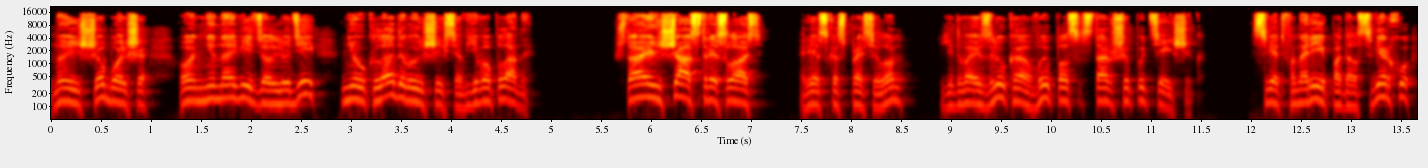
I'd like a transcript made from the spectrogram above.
Но еще больше он ненавидел людей, не укладывающихся в его планы. «Что еще стряслось?» — резко спросил он. Едва из люка выполз старший путейщик. Свет фонарей падал сверху,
